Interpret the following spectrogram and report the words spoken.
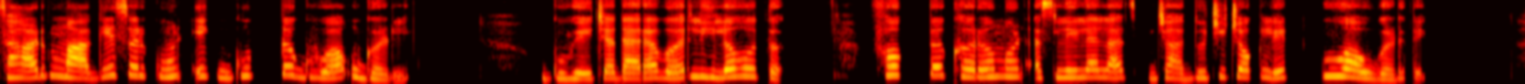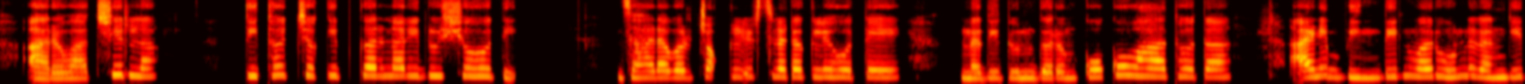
झाड मागे सरकून एक गुप्त गुहा उघडली. गुहेच्या दारावर लिहिलं होतं फक्त खरं म्हण असलेल्यालाच जादूची चॉकलेट गुहा उघडते. आरवात शिरला. तिथं चकित करणारी दृश्य होती. झाडावर चॉकलेट्स लटकले होते, नदीतून गरम कोको वाहत होता आणि भिंतींवरून रंगीत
